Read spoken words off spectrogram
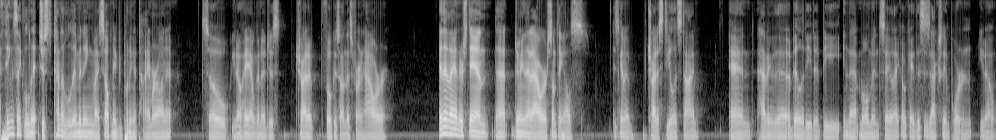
things like li- just kind of limiting myself, maybe putting a timer on it. So, you know, hey, I'm to just try to focus on this for an hour. And then I understand that during that hour, something else is to try to steal its time. And having the ability to be in that moment, say, like, okay, this is actually important, you know,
